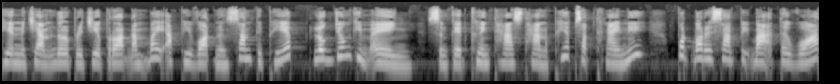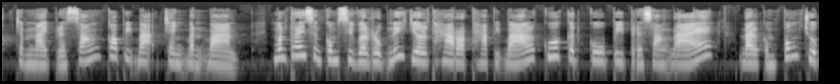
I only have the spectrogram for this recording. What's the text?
ធានមជ្ឈមណ្ឌលប្រជាពលរដ្ឋដើម្បីអភិវឌ្ឍនិងសន្តិភាពលោកយងគឹមអេងសង្កេតឃើញថាស្ថានភាពសប្តាហ៍ថ្ងៃនេះពុទ្ធបរិស័ទពិបាកទៅវត្តចំណែកព្រះសង្ឃក៏ពិបាកចេញបិណ្ឌបាតមន្ត្រីសង្គមស៊ីវិលរូបនេះយល់ថារដ្ឋាភិបាលគួរគិតគូរពីព្រះសង្ឃដែរដែលកំពុងជួប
